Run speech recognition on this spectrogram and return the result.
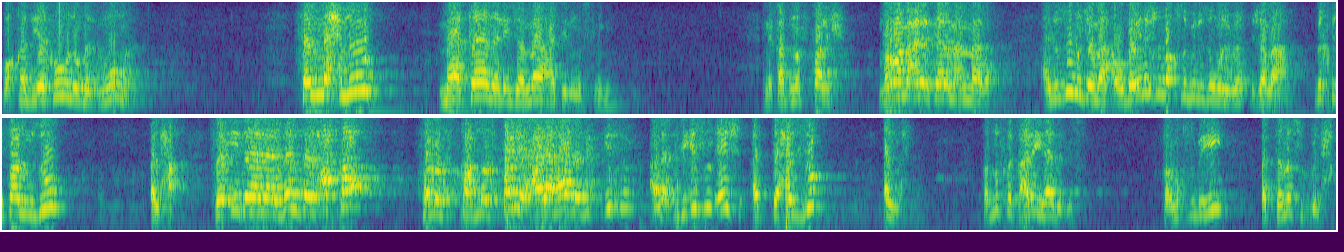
وقد يكون مذموما. فالمحمود ما كان لجماعة المسلمين. يعني قد نصطلح. مرة معنا الكلام عن ماذا؟ اللزوم الجماعة وبينش المقصود بلزوم الجماعة باختصار لزوم الحق. فإذا لازمت الحق فقد نصطلح على هذا باسم على باسم إيش؟ التحزب المحمود. قد نطلق عليه هذا الاسم. فالمقصود به التمسك بالحق.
